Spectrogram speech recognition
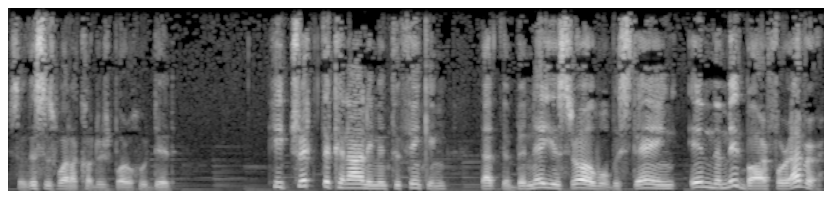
So this is what HaKadosh Baruch Hu did. He tricked the Canaanim into thinking that the Bnei Yisrael will be staying in the Midbar forever.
